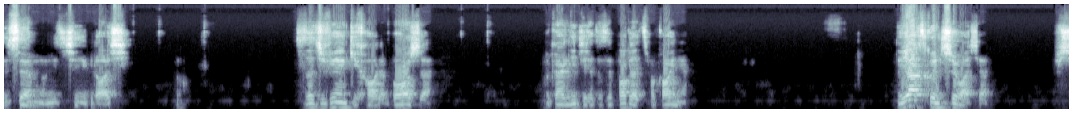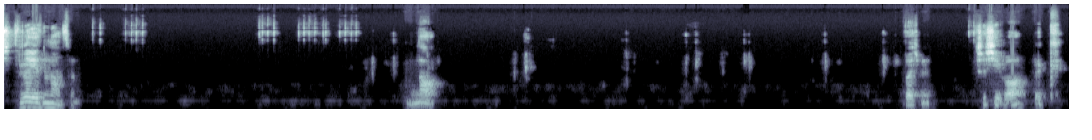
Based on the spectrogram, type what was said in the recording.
Ze mną nic ci nie grozi. No. Co za dźwięki chore, Boże. Ogarnijcie się, to sobie pograć spokojnie. No jak skończyła się? Tyle je znalazłem. No. Weźmy krzesiwo. Pyk.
